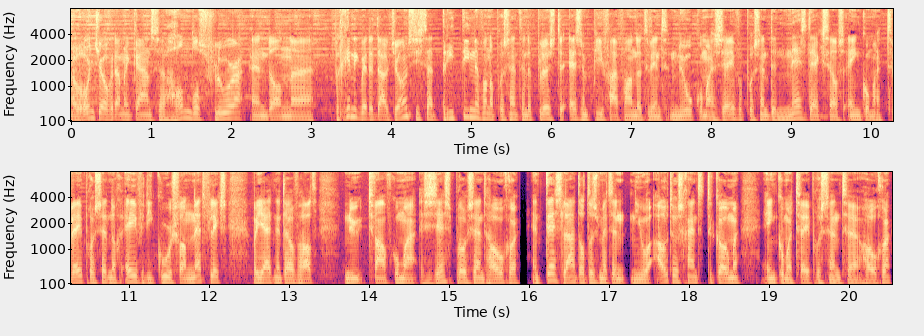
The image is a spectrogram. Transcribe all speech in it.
Een rondje over de Amerikaanse handelsvloer. En dan uh, begin ik bij de Dow Jones. Die staat drie tiende van een procent in de plus. De S&P 500 wint 0,7 procent. De Nasdaq zelfs 1,2 procent. Nog even die koers van Netflix, waar jij het net over had. Nu 12,6 procent hoger. En Tesla, dat dus met een nieuwe auto schijnt te komen, 1,2 procent uh, hoger.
